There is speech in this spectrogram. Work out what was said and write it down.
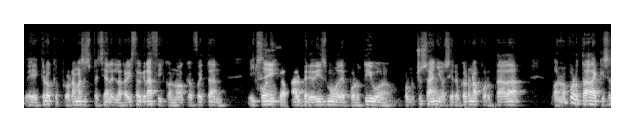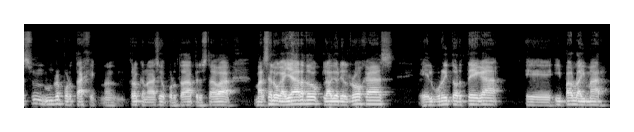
eh, creo que programas especiales, la revista El Gráfico, ¿no? Que fue tan, icónica para el periodismo deportivo por muchos años y recuerdo una portada, bueno, no portada, quizás un, reportaje, creo que no ha sido portada, pero estaba Marcelo Gallardo, Claudio Ariel Rojas, el Burrito Ortega eh, y Pablo Aymar,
